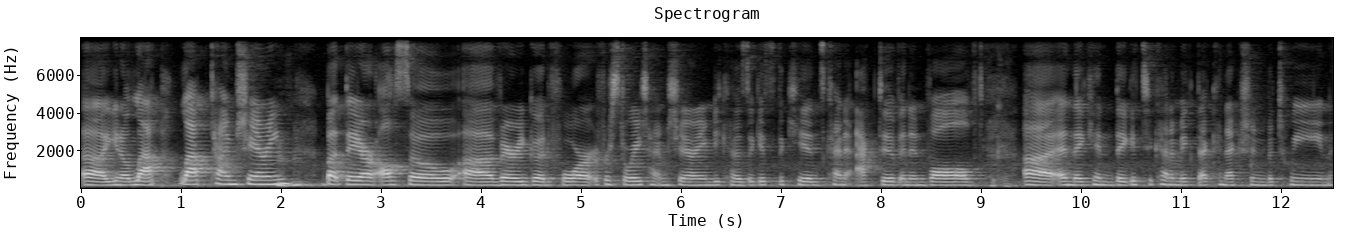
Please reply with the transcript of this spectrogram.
Uh, you know, lap lap time sharing, mm-hmm. but they are also uh, very good for for story time sharing because it gets the kids kind of active and involved, okay. Uh, and they can they get to kind of make that connection between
